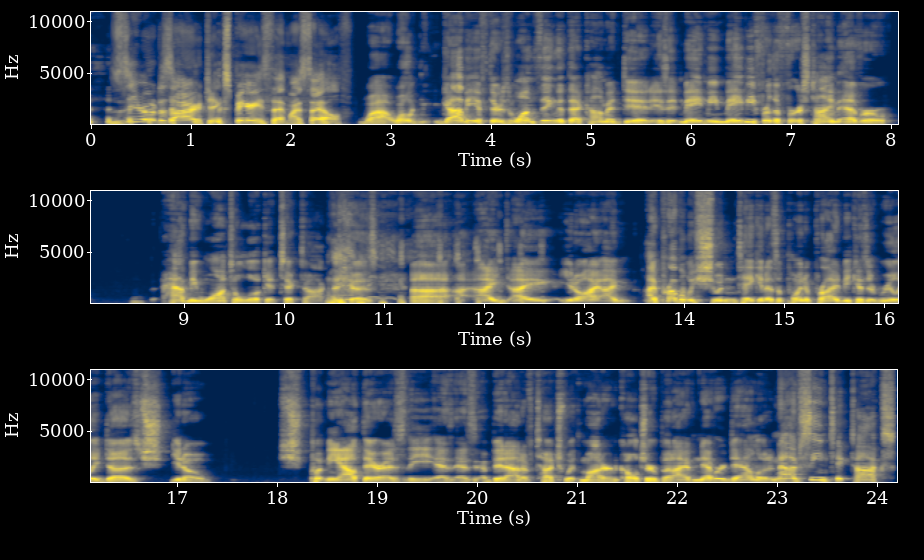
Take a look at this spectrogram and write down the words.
zero desire to experience that myself. Wow. Well, Gabi, if there's one thing that that comment did, is it made me maybe for the first time ever have me want to look at TikTok because uh, I, I, you know, I, I, I probably shouldn't take it as a point of pride because it really does, sh- you know, put me out there as the as, as a bit out of touch with modern culture. But I've never downloaded. Now I've seen TikToks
